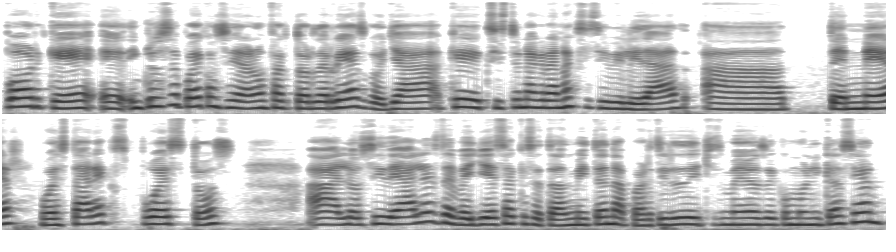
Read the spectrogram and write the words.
porque eh, incluso se puede considerar un factor de riesgo, ya que existe una gran accesibilidad a tener o estar expuestos a los ideales de belleza que se transmiten a partir de dichos medios de comunicación.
